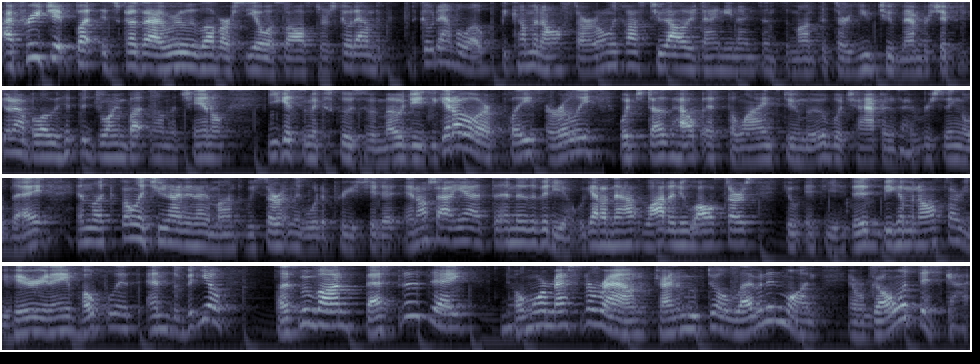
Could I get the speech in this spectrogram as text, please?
I preach it, but it's because I really love our COS All Stars. Go down, go down below, become an All Star. It only costs two dollars ninety nine cents a month. It's our YouTube membership. You go down below, hit the join button on the channel. You get some exclusive emojis. You get all of our plays early, which does help if the lines do move, which happens every single day. And look, it's only two ninety nine a month. We certainly would appreciate it. And I'll shout you out at the end of the video. We got a lot of new All Stars. If you did become an All Star, you hear your name. Hopefully at the end of the video. Let's move on. Best bit of the day. No more messing around. Trying to move to 11 and 1. And we're going with this guy.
